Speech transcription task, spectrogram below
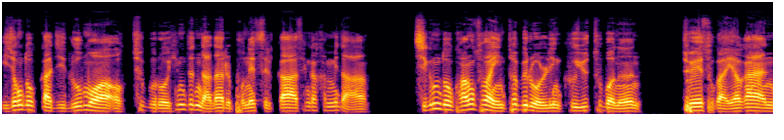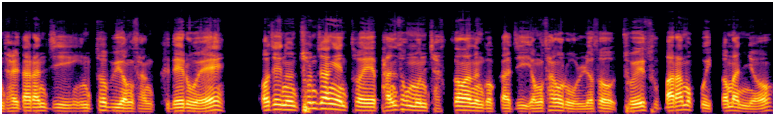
이 정도까지 루머와 억측으로 힘든 나날을 보냈을까 생각합니다. 지금도 광수와 인터뷰를 올린 그 유튜버는 조회수가 여간 달달한지 인터뷰 영상 그대로에 어제는 촌장 엔터에 반성문 작성하는 것까지 영상으로 올려서 조회수 빨아먹고 있더만요.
